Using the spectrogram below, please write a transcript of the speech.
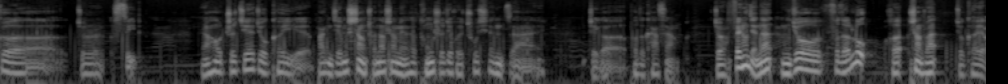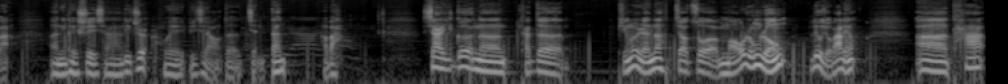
个就是 seed，然后直接就可以把你节目上传到上面，它同时就会出现在这个 Podcast 上，就是非常简单，你就负责录和上传就可以了。呃，你可以试一下荔枝，会比较的简单，好吧？下一个呢，他的评论人呢叫做毛茸茸六九八零，啊，他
